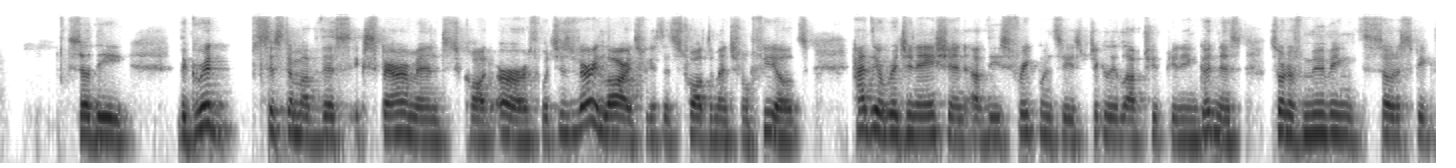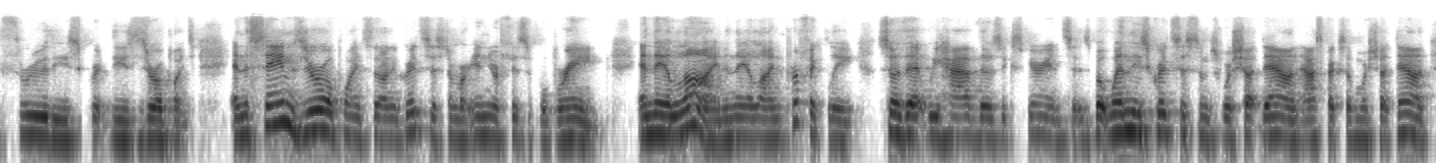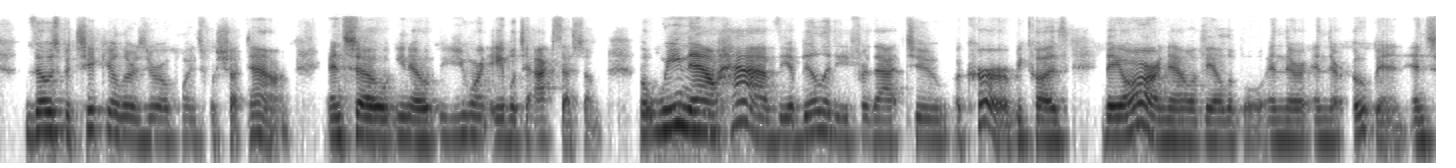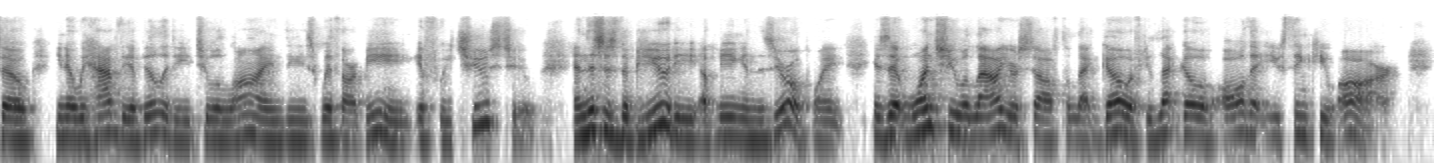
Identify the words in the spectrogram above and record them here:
so the the grid system of this experiment called Earth, which is very large because it's 12 dimensional fields, had the origination of these frequencies, particularly love, truth, beauty, and goodness, sort of moving, so to speak, through these, these zero points. And the same zero points that on a grid system are in your physical brain. And they align and they align perfectly so that we have those experiences. But when these grid systems were shut down, aspects of them were shut down, those particular zero points were shut down. And so, you know, you weren't able to access them. But we now have the ability for that to occur because they are now available and they're and they're open. And so you know we have the ability to align these with our being if we choose to. And this is the beauty of being in the zero point is that once you allow yourself to let go if you let go of all that you think you are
